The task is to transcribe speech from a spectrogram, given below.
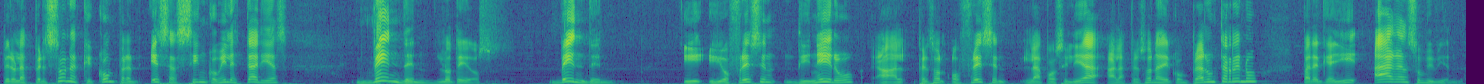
pero las personas que compran esas 5.000 hectáreas venden loteos, venden y, ofrecen dinero, al, perdón, ofrecen la posibilidad a las personas de comprar un terreno para que allí hagan su vivienda.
